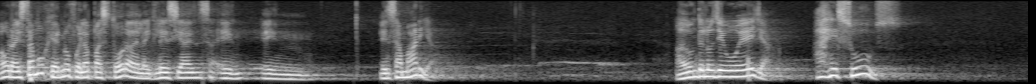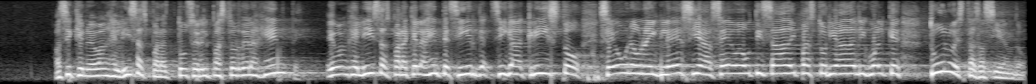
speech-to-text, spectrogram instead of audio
Ahora, esta mujer no fue la pastora de la iglesia en, en Samaria. ¿A dónde los llevó ella? A Jesús. Así que no evangelizas para tú ser el pastor de la gente. Evangelizas para que la gente siga, siga, a Cristo, se una una iglesia, sea bautizada y pastoreada al igual que tú lo estás haciendo.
